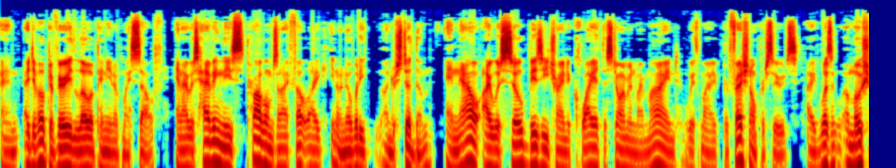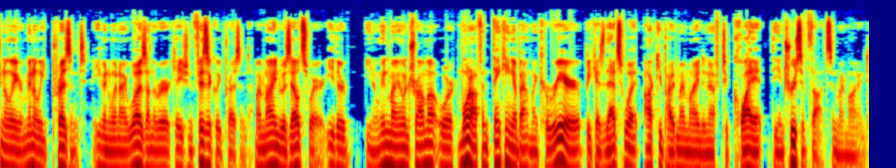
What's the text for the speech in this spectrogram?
And I developed a very low opinion of myself. And I was having these problems and I felt like, you know, nobody understood them. And now I was so busy trying to quiet the storm in my mind with my professional pursuits. I wasn't emotionally or mentally present, even when I was on the rare occasion physically present. My mind was elsewhere, either you know, in my own trauma or more often thinking about my career because that's what occupied my mind enough to quiet the intrusive thoughts in my mind.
